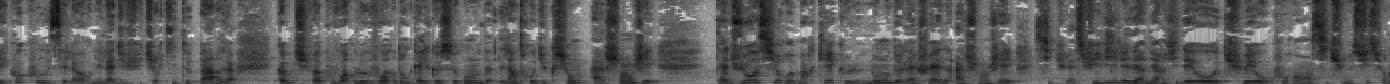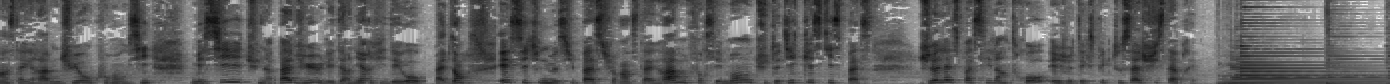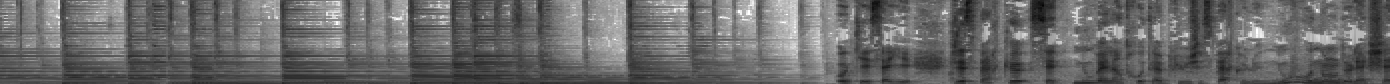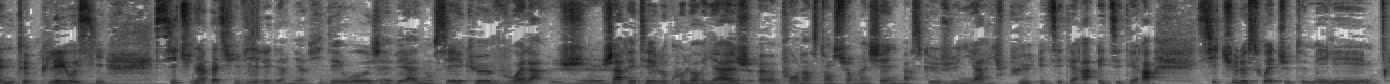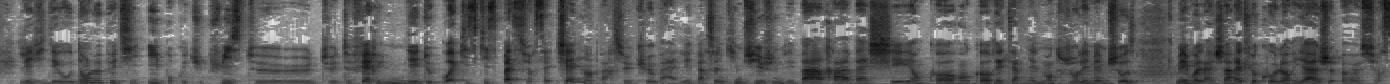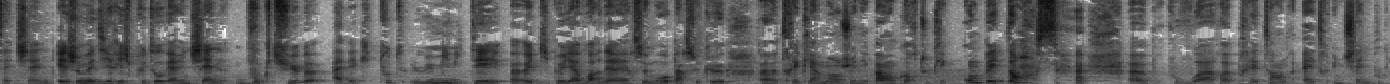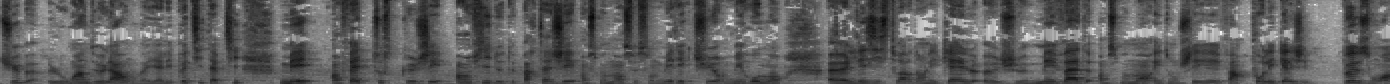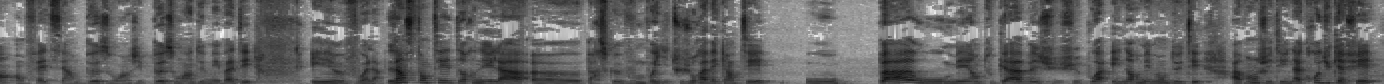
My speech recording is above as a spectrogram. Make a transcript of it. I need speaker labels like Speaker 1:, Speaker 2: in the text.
Speaker 1: Et coucou, c'est la Ornella du futur qui te parle. Comme tu vas pouvoir le voir dans quelques secondes, l'introduction a changé. T'as dû aussi remarquer que le nom de la chaîne a changé. Si tu as suivi les dernières vidéos, tu es au courant. Si tu me suis sur Instagram, tu es au courant aussi. Mais si tu n'as pas vu les dernières vidéos, pas bien. Et si tu ne me suis pas sur Instagram, forcément, tu te dis qu'est-ce qui se passe? Je laisse passer l'intro et je t'explique tout ça juste après. Ok, ça y est. J'espère que cette nouvelle intro t'a plu. J'espère que le nouveau nom de la chaîne te plaît aussi. Si tu n'as pas suivi les dernières vidéos, j'avais annoncé que voilà, j'arrêtais le coloriage euh, pour l'instant sur ma chaîne parce que je n'y arrive plus, etc., etc. Si tu le souhaites, je te mets les, vidéos dans le petit i pour que tu puisses te, te, faire une idée de quoi, qu'est-ce qui se passe sur cette chaîne parce que bah, les personnes qui me suivent, je ne vais pas rabâcher encore, encore éternellement toujours les mêmes choses. Mais voilà, j'arrête le coloriage euh, sur cette chaîne et je me dirige plutôt vers une chaîne booktube avec toute l'humilité euh, qui peut y avoir derrière ce mot parce que euh, très clairement je n'ai pas encore toutes les compétences pour pouvoir prétendre être une chaîne booktube. Loin de là, on va y aller petit à petit. Mais en fait, tout ce que j'ai envie de te partager en ce moment, ce sont mes lectures, mes romans, les histoires dans lesquelles je m'évade en ce moment et dont j'ai, enfin, pour lesquels j'ai besoin, en fait c'est un besoin, j'ai besoin de m'évader et euh, voilà. L'instant T d'Ornella, euh, parce que vous me voyez toujours avec un thé ou pas, ou mais en tout cas bah, je, bois énormément de thé. Avant j'étais une accro du café,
